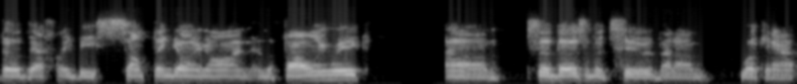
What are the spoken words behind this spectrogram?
there'll definitely be something going on in the following week. Um, so those are the two that I'm looking at.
